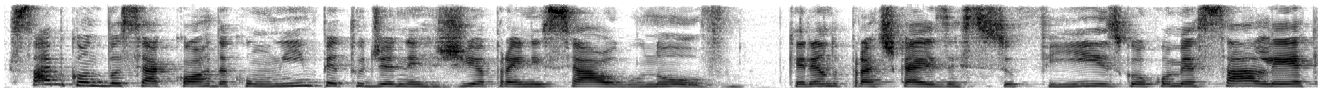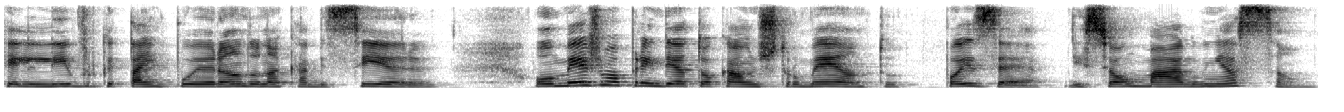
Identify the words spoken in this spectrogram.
Sabe quando você acorda com um ímpeto de energia para iniciar algo novo? Querendo praticar exercício físico ou começar a ler aquele livro que está empoeirando na cabeceira? Ou mesmo aprender a tocar um instrumento? Pois é, isso é o mago em ação.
